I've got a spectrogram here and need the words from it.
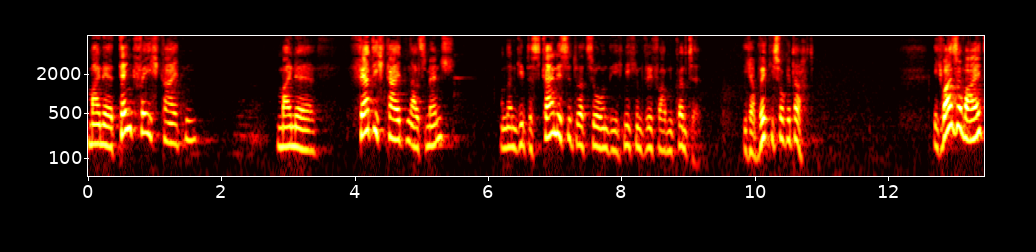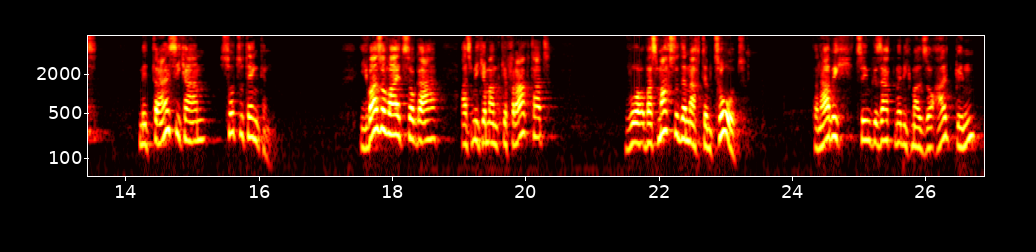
meine Denkfähigkeiten, meine Fertigkeiten als Mensch und dann gibt es keine Situation, die ich nicht im Griff haben könnte. Ich habe wirklich so gedacht. Ich war so weit, mit 30 Jahren so zu denken. Ich war so weit sogar, als mich jemand gefragt hat, wo, was machst du denn nach dem Tod? Dann habe ich zu ihm gesagt, wenn ich mal so alt bin,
